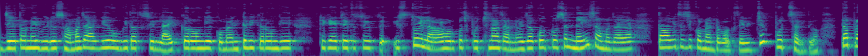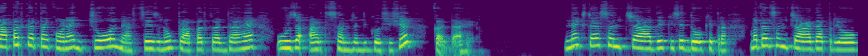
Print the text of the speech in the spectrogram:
ਜੇ ਤੁਹਾਨੂੰ ਇਹ ਵੀਡੀਓ ਸਮਝ ਆ ਗਈ ਹੋਊਗੀ ਤਾਂ ਤੁਸੀਂ ਲਾਈਕ ਕਰੋਗੇ ਕਮੈਂਟ ਵੀ ਕਰੋਗੇ, ਠੀਕ ਹੈ? ਜੇ ਤੁਸੀਂ ਇਸ ਤੋਂ ਇਲਾਵਾ ਹੋਰ ਕੁਝ ਪੁੱਛਣਾ ਚਾਹੁੰਦੇ ਹੋ ਜਾਂ ਕੋਈ ਕੁਐਸਚਨ ਨਹੀਂ ਸਮਝ ਆਇਆ, ਤਾਂ ਉਹ ਵੀ ਤੁਸੀਂ ਕਮੈਂਟ ਬਾਕਸ ਦੇ ਵਿੱਚ ਪੁੱਛ ਸਕਦੇ ਹੋ। ਤਾਂ ਪ੍ਰਾਪਤ ਕਰਤਾ ਕੌਣ ਹੈ? ਜੋ ਮੈਸੇਜ ਨੂੰ ਪ੍ਰਾਪਤ ਕਰਦਾ ਹੈ, ਉਸ ਦਾ ਅਰਥ ਸਮਝਣ ਦੀ ਕੋਸ਼ਿਸ਼ ਕਰਦਾ ਹੈ। ਨੈਕਸਟ ਹੈ ਸੰਚਾਰ ਦੇ ਕਿਸੇ ਦੋ ਖੇਤਰਾਂ। ਮਤਲਬ ਸੰਚਾਰ ਦਾ ਪ੍ਰਯੋਗ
